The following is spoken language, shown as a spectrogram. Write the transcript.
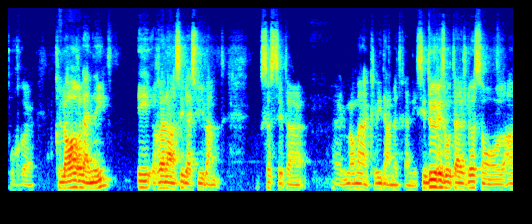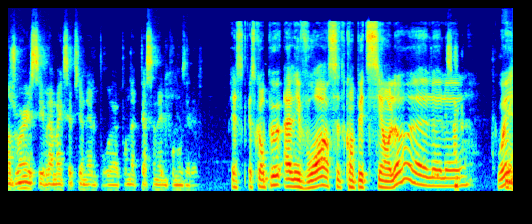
pour clore l'année et relancer la suivante ça, c'est un, moment clé dans notre année. Ces deux réseautages-là sont en juin et c'est vraiment exceptionnel pour, euh, pour notre personnel et pour nos élèves. Est-ce qu'on peut aller voir cette compétition-là? Euh, oui.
